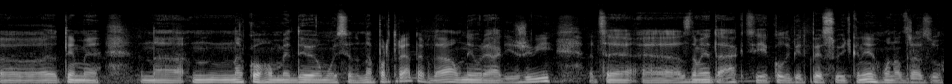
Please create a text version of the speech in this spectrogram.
е, тими, на, на кого ми дивимося на портретах. Да, вони в реалії живі. Це е, знаменита акція, коли підписують книгу, вона зразу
